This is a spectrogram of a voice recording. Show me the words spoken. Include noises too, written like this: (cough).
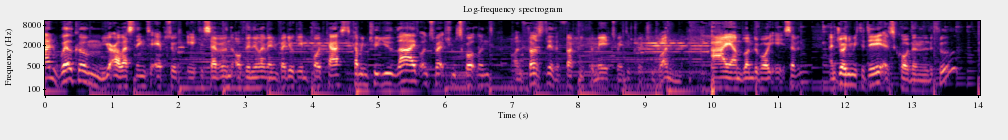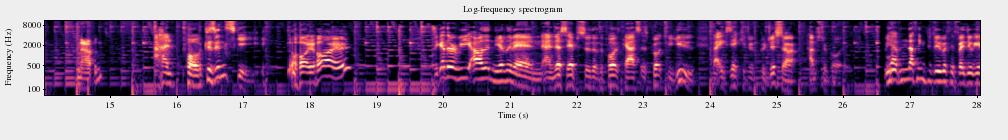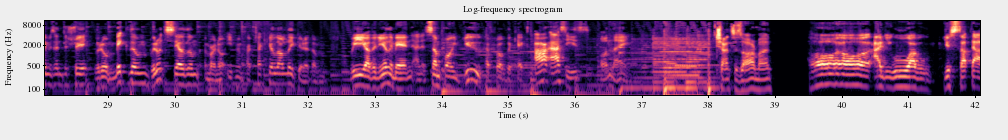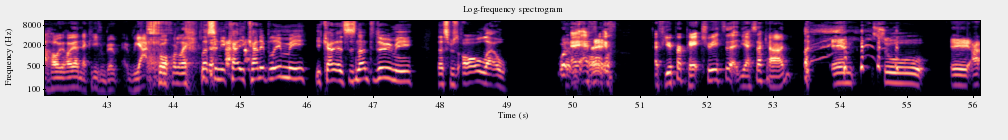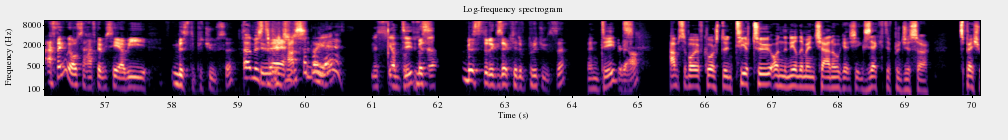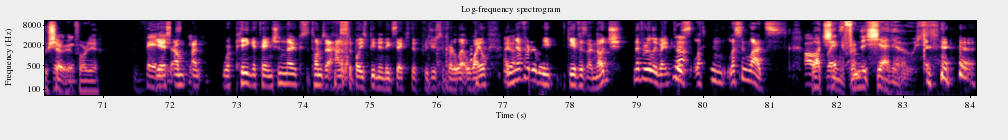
and welcome. You are listening to episode 87 of the Nearly Men Video Game Podcast, coming to you live on Twitch from Scotland on Thursday, the 13th of May 2021. I am Blunderboy87, and joining me today is Colin Little. Happened. And Paul Kaczynski. Hi, hi. Together we are the Nearly Men, and this episode of the podcast is brought to you by executive producer Hamster Boy. We have nothing to do with the video games industry, we don't make them, we don't sell them, and we're not even particularly good at them. We are the Nearly Men, and at some point you have probably kicked our asses online. Chances are, man. Oh, I, ooh, I will usurp that hoy hoy and I can even re- react (laughs) properly. Listen, you can't you can't blame me. You can't. This is nothing to do with me. This was all little. If, if, if you perpetuate it, yes, I can. (laughs) Um, so uh, I, I think we also have to say a wee Mr. Producer. Uh, Mr. To, uh, Producer. Hamster Boy, yeah. Monsieur Indeed. Producer. Mr. Executive Producer. Indeed. Yeah. Hamster Boy, of course, doing tier two on the Nearly Men channel gets you executive producer. Special shout out for you. Very Yes, I'm. I'm, we're paying attention now because it turns out Hamster Boy's been an executive producer for a little while. I (laughs) Yeah. never really gave us a nudge. Never really went to Yeah. us. Listen, listen, lads. Oh, Watching from the shadows. (laughs)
